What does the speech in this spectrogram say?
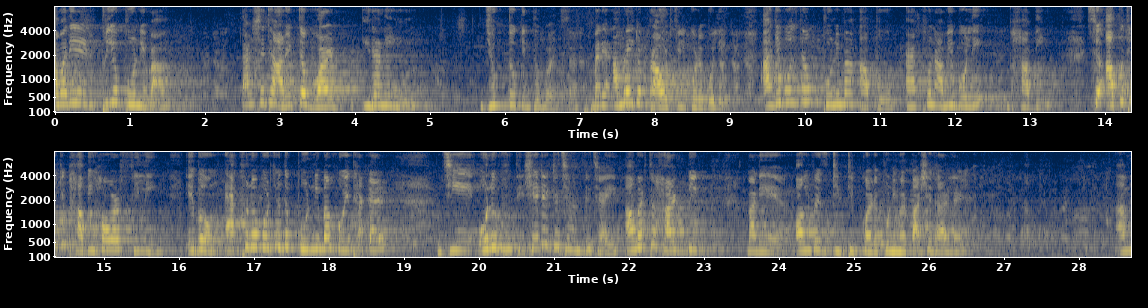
আমাদের প্রিয় পূর্ণিমা, তার সাথে আরেকটা ওয়ার্ড ইদানিং যুক্ত কিন্তু হয়েছে। মানে আমরা এটা প্রাউড ফিল করে বলি। আগে বলতাম, পূর্ণিমা আপু, এখন আমি বলি ভাবি। সো আপু থেকে ভাবি হওয়ার ফিলিং এবং এখনও পর্যন্ত পূর্ণিমা হয়ে থাকার যে অনুভূতি, সেটা একটু জানতে চাই। আমার তো হার্টবিট মানে অলওয়েজ ডিপ ডিপ করে পূর্ণিমার পাশে দাঁড়ালে। আমি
